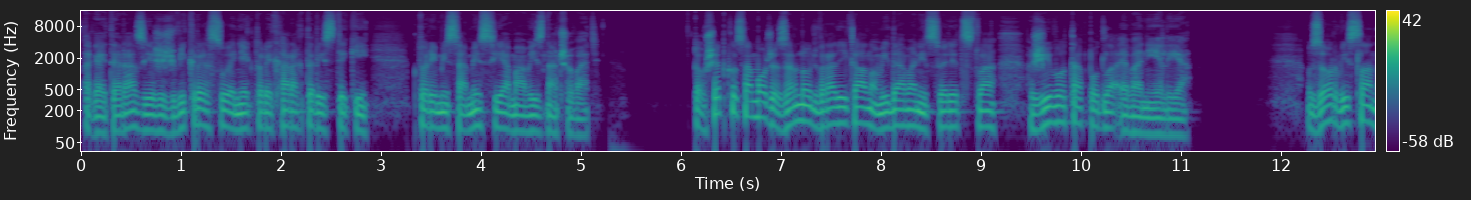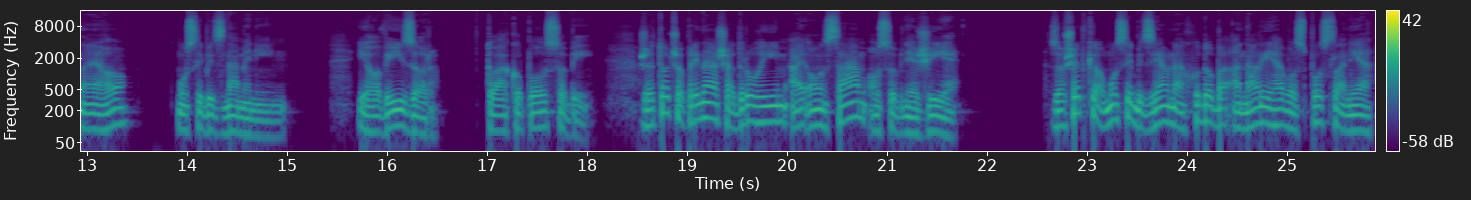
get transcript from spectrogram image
tak aj teraz Ježiš vykresluje niektoré charakteristiky, ktorými sa misia má vyznačovať. To všetko sa môže zhrnúť v radikálnom vydávaní svedectva života podľa Evanielia. Vzor vyslaného musí byť znamením. Jeho výzor, to ako pôsobí, že to, čo prináša druhým, aj on sám osobne žije. Zo všetkého musí byť zjavná chudoba a naliehavosť poslania,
